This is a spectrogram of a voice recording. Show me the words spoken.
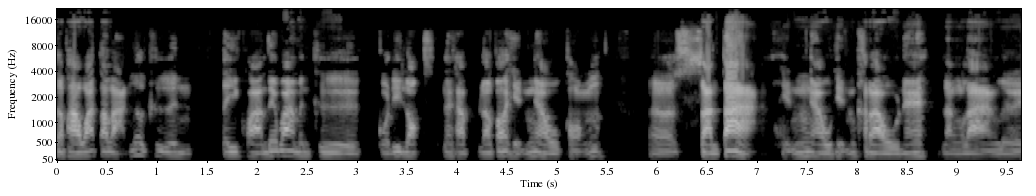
สภาวะตลาดเมื่อคืน ตีความได้ว่ามันคือโกดีล็อกนะครับ แล้วก็เห็นเงาของซานต้าเห็นเงาเห็นคราวนะลางๆเลย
